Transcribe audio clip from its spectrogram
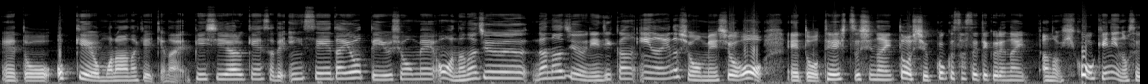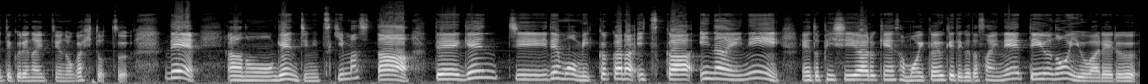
えーと、OK をもらわなきゃいけない。PCR 検査で陰性だよっていう証明を70 72時間以内の証明書を、えーと、提出しないと出国させてくれないあの飛行機に乗せてくれないっていうのが一つ。であの現地に着きました。で現地でも3日から5日以内に、えー、と PCR 検査もう一回受けてくださいねっていうのを言われる。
